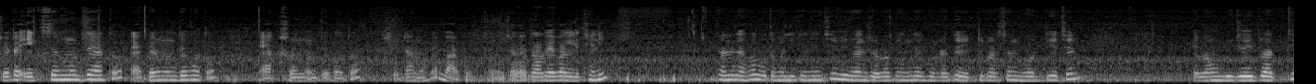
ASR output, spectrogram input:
সেটা এক্সের মধ্যে এত একের মধ্যে কত একশোর মধ্যে কত, সেটা আমাকে বার করতে হবে। তাহলে তাহলে এবার লিখে নিই। তাহলে দেখো, প্রথমে লিখে নিয়েছি, বিধানসভা কেন্দ্রের ভোটারদের এইটটি পার্সেন্ট ভোট দিয়েছেন এবং বিজয়ী প্রার্থী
